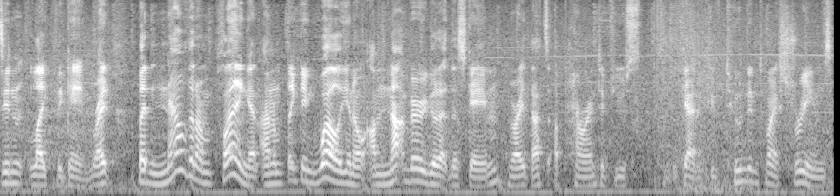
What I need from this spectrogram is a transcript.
didn't like the game right? But now that I'm playing it and I'm thinking well you know I'm not very good at this game right? That's apparent if you again if you've tuned into my streams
